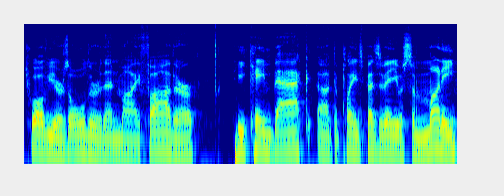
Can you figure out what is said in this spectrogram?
12 years older than my father. He came back uh, to Plains, Pennsylvania with some money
